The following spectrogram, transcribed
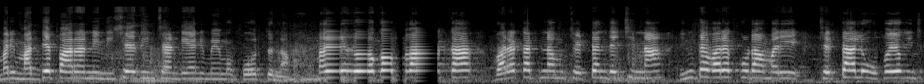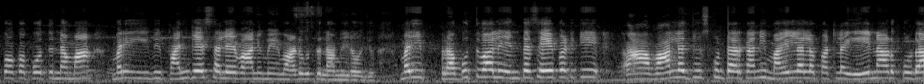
మరి మద్యపారాన్ని నిషేధించండి అని మేము కోరుతున్నాం. మరి ఒక పక్క వరకట్నం చట్టం తెచ్చినా ఇంతవరకు కూడా మరి చట్టాలు ఉపయోగించుకోకపోతున్నామా? మరి ఇవి పనిచేస్తలేవా అని మేము అడుగుతున్నాం ఈరోజు. మరి ప్రభుత్వాలు ఎంతసేపటికి ఆ, వాళ్ళది చూసుకుంటారు కానీ మహిళల పట్ల ఏనాడు కూడా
